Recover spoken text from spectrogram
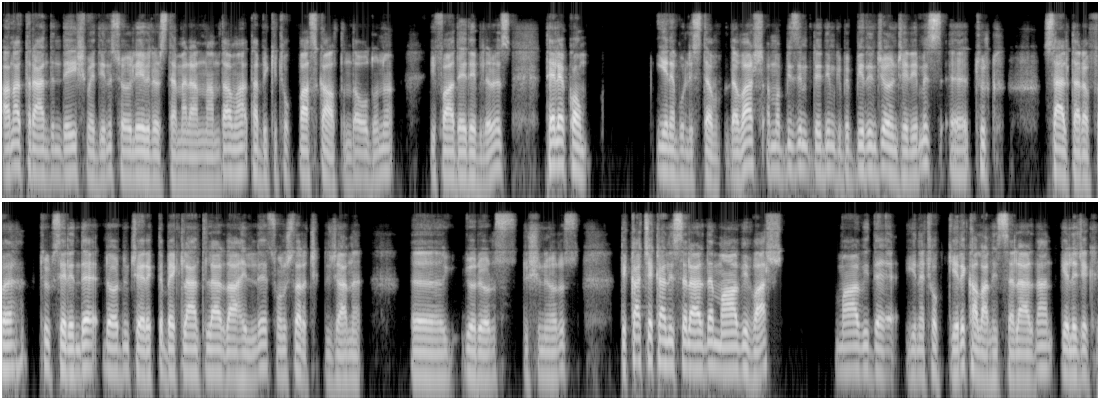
ana trendin değişmediğini söyleyebiliriz temel anlamda ama tabii ki çok baskı altında olduğunu ifade edebiliriz. Telekom yine bu listede var ama bizim dediğim gibi birinci önceliğimiz e, Türksel tarafı. Türksel'in de dördüncü çeyrekte beklentiler dahilinde sonuçlar açıklayacağını e, görüyoruz, düşünüyoruz. Dikkat çeken hisselerde Mavi var. Mavi de yine çok geri kalan hisselerden gelecek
